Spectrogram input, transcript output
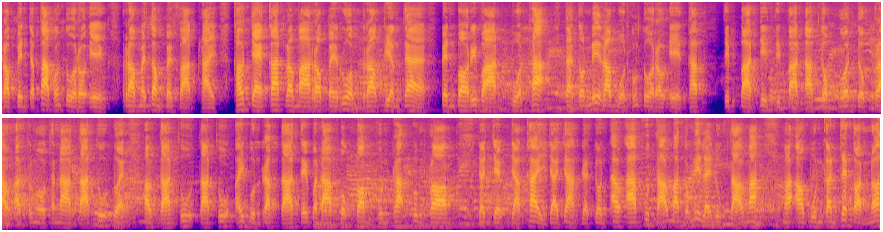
เราเป็นเจ้าภาพของตัวเราเอง เราไม่ต้องไปฝากใคร เขาแจกการ์ดเรามาเราไปร่วม เราเพียงแค่เป็นบริวารบวชพระ แต่ตอนนี้เราบวชของตัวเราเองครับ สิบบาทยี่สิบบาทเอาจบหัวจบเกล้าวอัตโนทนาสาธุด้วย เอาสาธุสาธุให้บุญรักษาเทวดาปกป้องคุณพระคุ้มครอง จะเจ็บอย่าไข้อย่ายากอย่าจนเอาอาผู้สาวมาตรงนี้เลยลูกสาวมา มาเอาบุญกันเสียก่อนเนาะ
